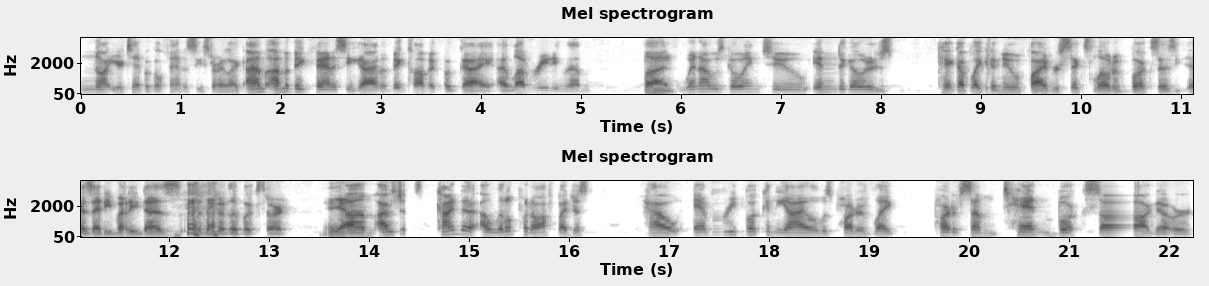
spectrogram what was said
not your typical fantasy story. Like I'm I'm a big fantasy guy. I'm a big comic book guy. I love reading them, but mm-hmm. when I was going to Indigo to just pick up like a new five or six load of books, as as anybody does when they go to the bookstore, yeah, um, I was just kind of a little put off by just how every book in the aisle was part of like part of some 10 book saga or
